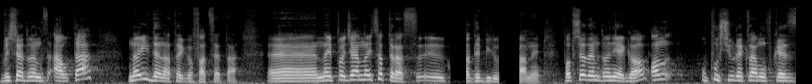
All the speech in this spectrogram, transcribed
wyszedłem z auta, no idę na tego faceta. E, no i powiedziałem, no i co teraz, k***a, debilu? Podszedłem do niego, on upuścił reklamówkę z,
